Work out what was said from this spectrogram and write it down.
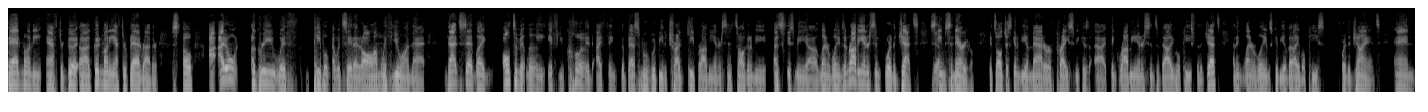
bad money after good, uh, good money after bad, rather. So I, I don't agree with people that would say that at all. I'm with you on that. That said, like ultimately, if you could, I think the best move would be to try to keep Robbie Anderson. It's all going to be, excuse me, uh, Leonard Williams and Robbie Anderson for the Jets. Same yeah. scenario. It's all just going to be a matter of price because uh, I think Robbie Anderson's a valuable piece for the Jets. I think Leonard Williams could be a valuable piece for the Giants. And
